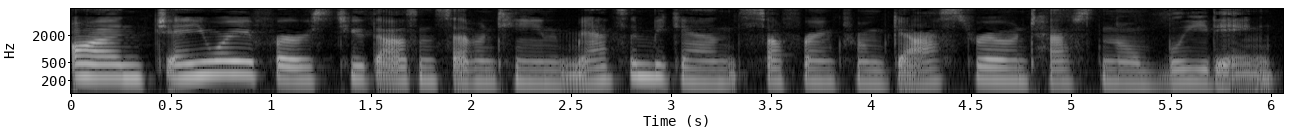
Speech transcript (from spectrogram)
On January 1st, 2017, Manson began suffering from gastrointestinal bleeding.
